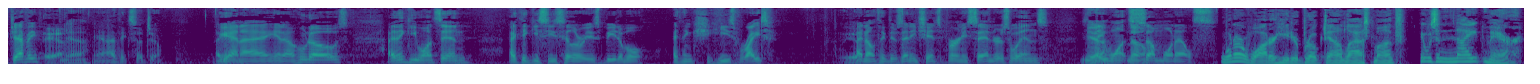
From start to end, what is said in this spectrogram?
Jeffy? Yeah. Yeah. Yeah, I think so too. Again, I you know who knows. I think he wants in. I think he sees Hillary as beatable. I think she, he's right. Yeah. I don't think there's any chance Bernie Sanders wins. Yeah, they want no. someone else. When our water heater broke down last month, it was a nightmare.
